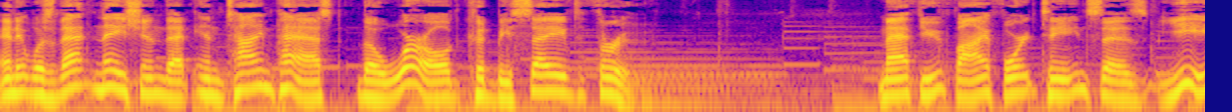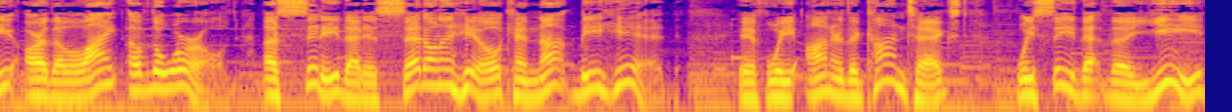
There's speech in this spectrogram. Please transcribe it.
And it was that nation that in time past the world could be saved through. Matthew 5:14 says, "Ye are the light of the world. A city that is set on a hill cannot be hid. If we honor the context, we see that the ye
